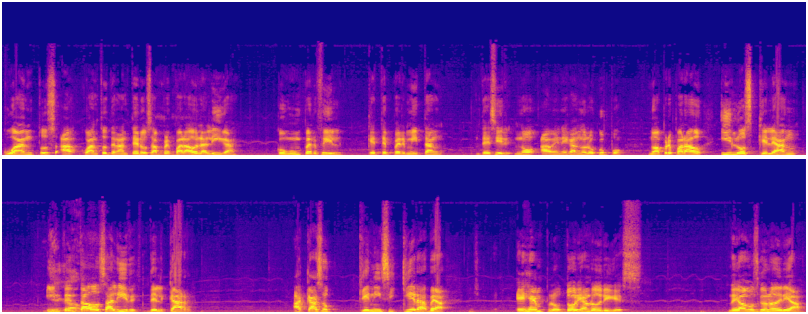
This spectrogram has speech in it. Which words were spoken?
¿cuántos, ¿cuántos delanteros ha preparado la liga con un perfil que te permitan decir, no, a Venegas no lo ocupo? No ha preparado. Y los que le han Llegado. intentado salir del CAR, ¿acaso que ni siquiera, vea, Ejemplo, Dorian Rodríguez. Digamos que uno diría,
